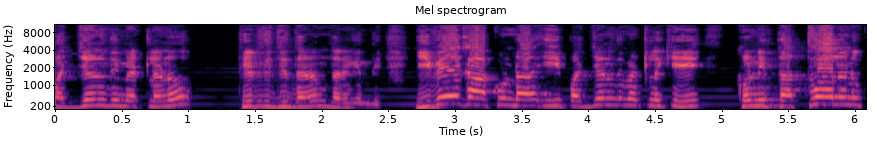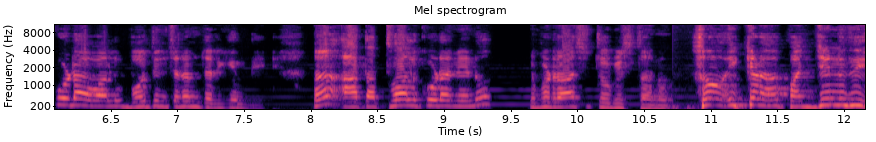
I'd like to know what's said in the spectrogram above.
పద్దెనిమిది మెట్లను తీర్చిదిద్దడం జరిగింది. ఇవే కాకుండా ఈ పద్దెనిమిది మెట్లకి కొన్ని తత్వాలను కూడా వాళ్ళు బోధించడం జరిగింది. ఆ, తత్వాలు కూడా నేను ఇప్పుడు రాసి చూపిస్తాను. సో ఇక్కడ పద్దెనిమిది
